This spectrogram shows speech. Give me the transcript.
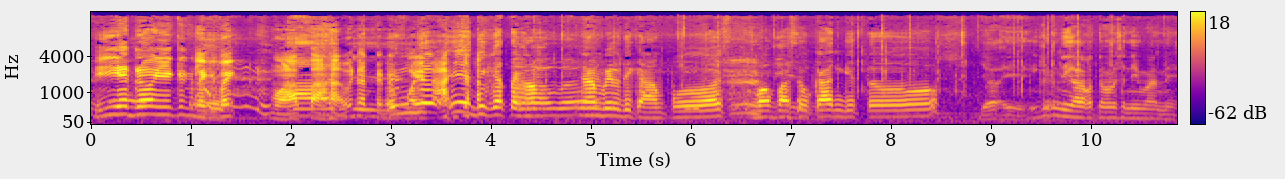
Iya dong, ini kan lagi baik. Mau apa? Udah the point Enggak, aja. iya dikata ngam- ngambil di kampus, bawa pasukan gitu. ya gini nih kalau ketemu seniman nih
